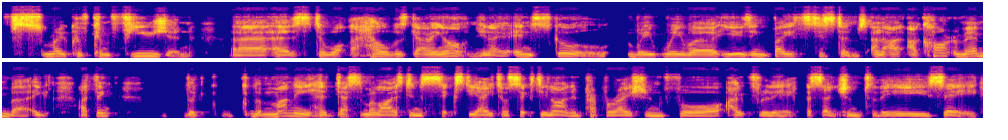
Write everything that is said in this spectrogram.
smoke of confusion uh, as to what the hell was going on. You know, in school, we we were using both systems, and I, I can't remember. I think the the money had decimalized in 68 or 69 in preparation for hopefully ascension to the EEC,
